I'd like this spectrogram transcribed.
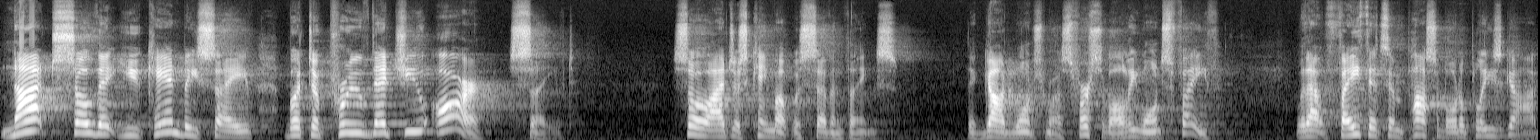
not so that you can be saved, but to prove that you are saved. So I just came up with seven things that God wants from us. First of all, he wants faith. Without faith, it's impossible to please God.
